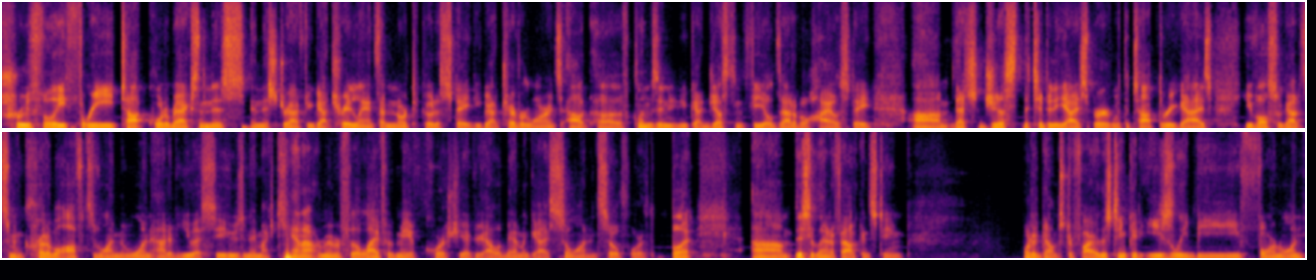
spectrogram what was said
truthfully three top quarterbacks in this in this draft. You've got Trey Lance out of North Dakota State. You've got Trevor Lawrence out of Clemson, and you've got Justin Fields out of Ohio State. Um, that's just the tip of the iceberg with the top three guys. You've also got some incredible offensive linemen, one out of USC, whose name I cannot remember for the life of me. Of course, you have your Alabama guys, so on and so forth. But um, this Atlanta Falcons team, what a dumpster fire. This team could easily be four and one,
